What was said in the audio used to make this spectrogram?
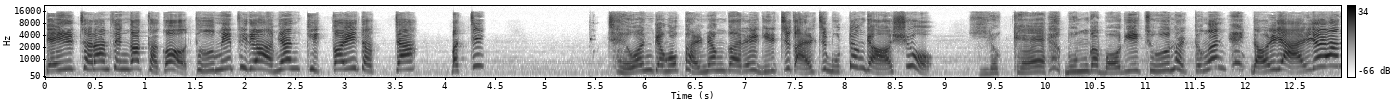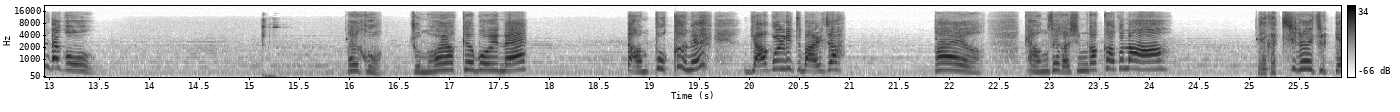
내 일처럼 생각하고 도움이 필요하면 기꺼이 돕자. 맞지? 재원경옥 발명가를 일찍 알지 못한 게 아쉬워. 이렇게 몸과 머리에 좋은 활동은 널리 알려야 한다고. 아이고, 좀 허약해 보이네. 난폭하네? 약 올리지 말자. 아휴, 병세가 심각하구나. 내가 치료해줄게.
